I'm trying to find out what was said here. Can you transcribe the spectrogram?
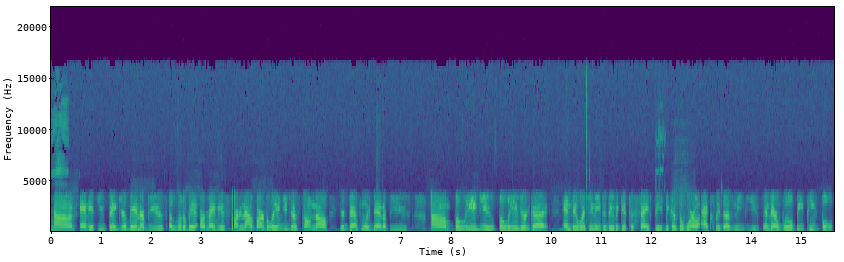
Um, and if you think you're being abused a little bit, or maybe it's starting out verbally and you just don't know, you're definitely being abused. Um, believe you, believe your gut, and do what you need to do to get to safety because the world actually does need you. And there will be people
